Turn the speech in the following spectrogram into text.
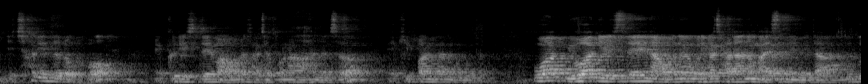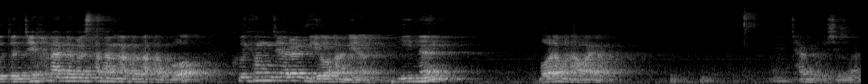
이제 철이 들었고 예, 그리스도의 마음을 가졌구나 하면서 예, 기뻐한다는 겁니다. 요한 1세에 나오는 우리가 잘 아는 말씀입니다. 누구든지 하나님을 사랑하거나 하고 그 형제를 미워하면 이는 뭐라고 나와요? 예, 잘 모르시는구나.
